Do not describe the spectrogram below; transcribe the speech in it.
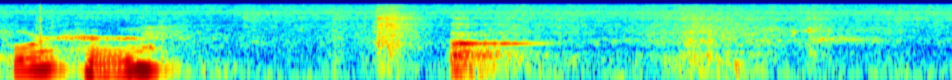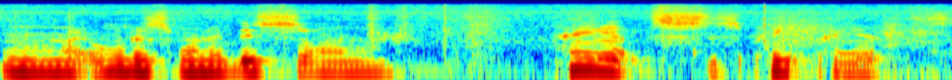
for her. Um, my oldest wanted this um, pants, this pink pants.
